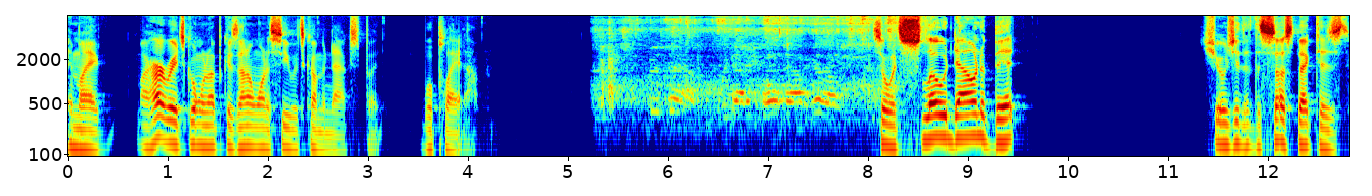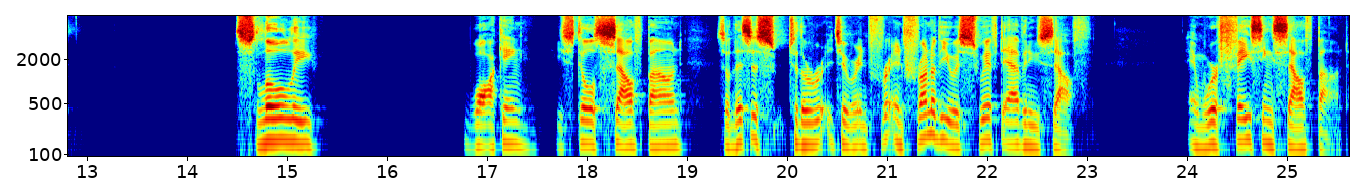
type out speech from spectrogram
And my my heart rate's going up because I don't want to see what's coming next, but we'll play it out. So it's slowed down a bit. Shows you that the suspect is slowly walking. He's still southbound. So this is to the to in, fr- in front of you is Swift Avenue South, and we're facing southbound.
